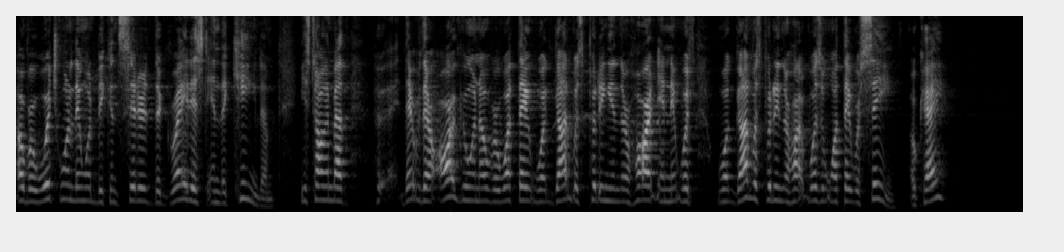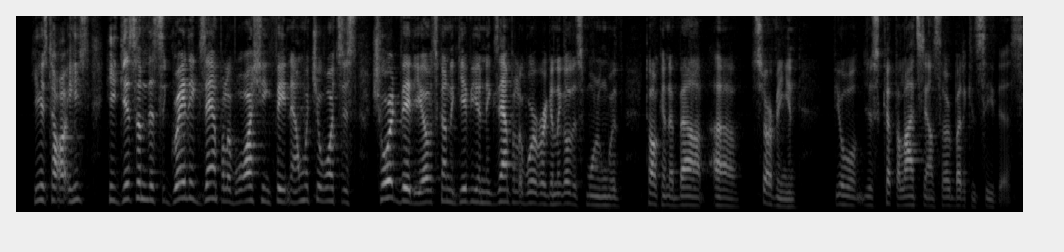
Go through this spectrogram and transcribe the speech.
over which one of them would be considered the greatest in the kingdom. He's talking about they're, they're arguing over what they what God was putting in their heart, and it was what God was putting in their heart wasn't what they were seeing. Okay. He is. He's, he gives them this great example of washing feet. Now I want you to watch this short video. It's going to give you an example of where we're going to go this morning with talking about uh, serving. And if you'll just cut the lights down so everybody can see this.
